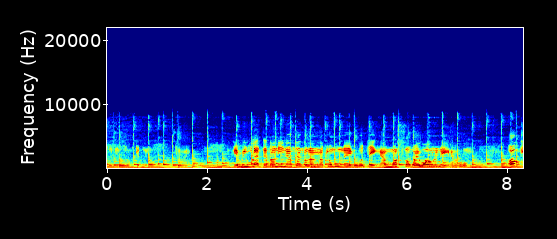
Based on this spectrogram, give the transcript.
0.2.1ใช่ไหมโอเคไม่รู้แหละ แต่ตอนนี้นะท่านกำลังรับชมในโปรเจกต์นะ Mod Survival นั่นเองนะครับผม โอเค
